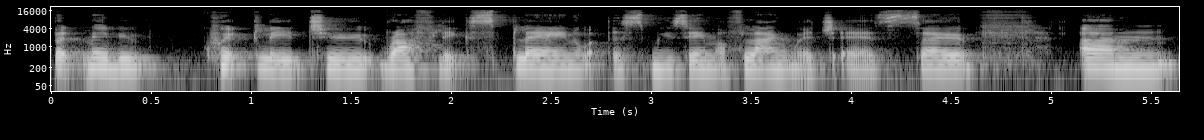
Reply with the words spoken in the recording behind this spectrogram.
but maybe quickly to roughly explain what this Museum of Language is. So, um,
